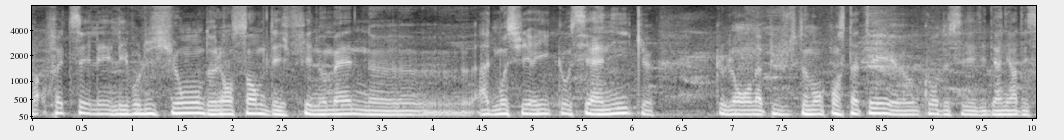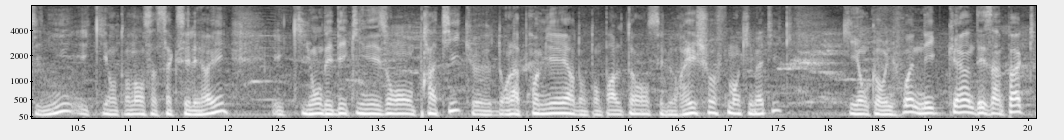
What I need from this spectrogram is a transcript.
En fait, c'est l'évolution de l'ensemble des phénomènes euh, atmosphériques, océaniques, que l'on a pu justement constater euh, au cours de ces dernières décennies et qui ont tendance à s'accélérer et qui ont des déclinaisons pratiques. Euh, dont la première, dont on parle tant, c'est le réchauffement climatique, qui encore une fois n'est qu'un des impacts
